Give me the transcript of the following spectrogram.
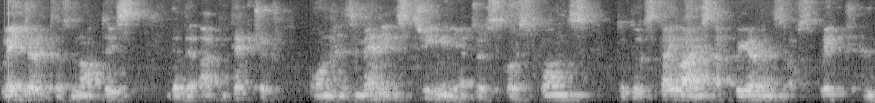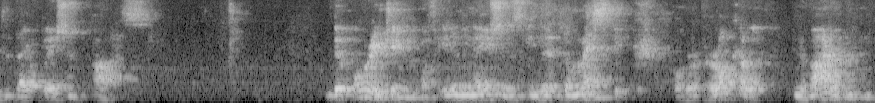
Later, it was noticed that the architecture on as many as three miniatures corresponds to the stylized appearance of Split and the Diocletian Palace. The origin of illuminations in the domestic or local environment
